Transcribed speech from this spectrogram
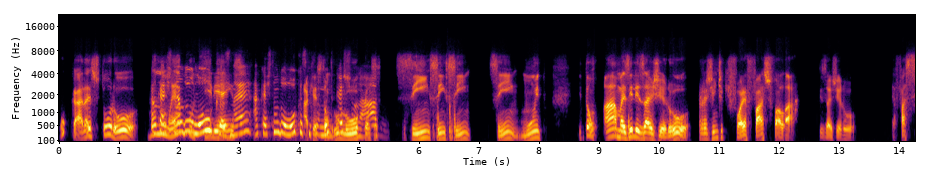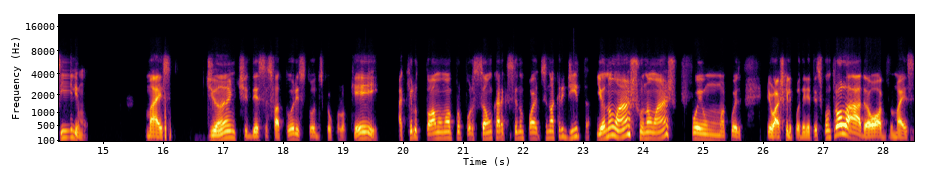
o cara estourou. A questão é do Lucas, é... né? A questão do Lucas, a que questão foi muito do Lucas. Sim, sim, sim, sim, muito. Então, ah, mas ele exagerou. Para a gente aqui fora é fácil falar exagerou. É facílimo. Mas, diante desses fatores todos que eu coloquei, aquilo toma uma proporção, cara, que você não pode, você não acredita. E eu não acho, não acho que foi uma coisa. Eu acho que ele poderia ter se controlado, é óbvio, mas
